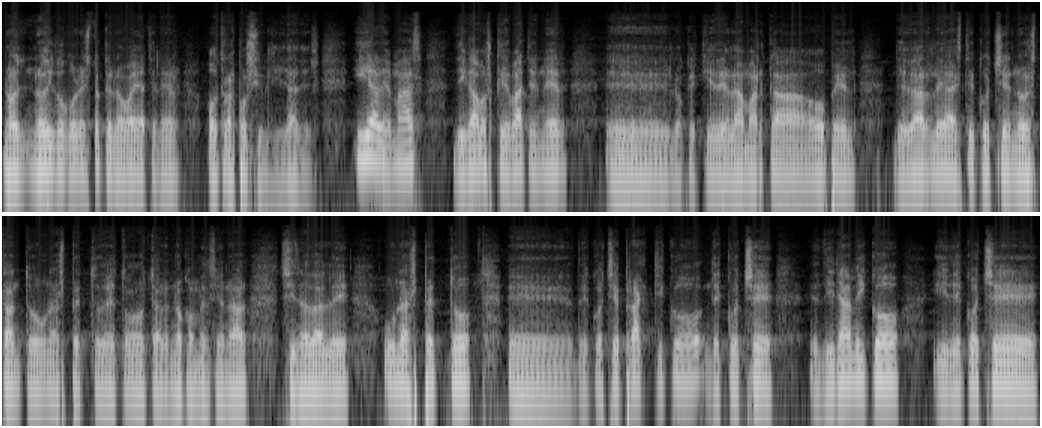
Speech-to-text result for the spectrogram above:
no, no, digo con esto que no vaya a tener otras posibilidades. Y además, digamos que va a tener lo que quiere la marca Opel de darle a este coche no es tanto un aspecto de todo terreno convencional, sino darle un aspecto de coche práctico, de coche dinámico, y de coche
